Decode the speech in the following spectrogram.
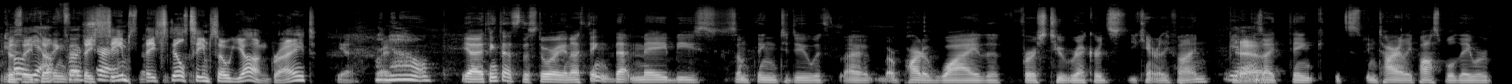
because Oh, they yeah, don't. They sure. seem they still seem so young, right? Yeah. I know. Yeah, I think that's the story, and I think that may be something to do with uh, or part of why the first two records you can't really find. Yeah. Yeah. Because I think it's entirely possible they were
